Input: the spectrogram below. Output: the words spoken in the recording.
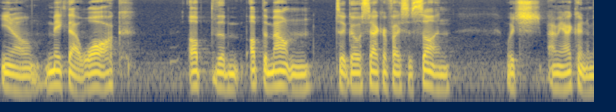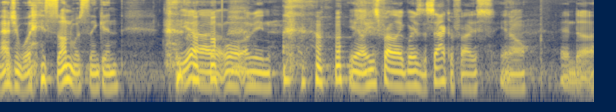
you know, make that walk up the up the mountain to go sacrifice his son. Which I mean, I couldn't imagine what his son was thinking. yeah, well, I mean, you know, he's probably like, "Where's the sacrifice?" You know, and uh,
